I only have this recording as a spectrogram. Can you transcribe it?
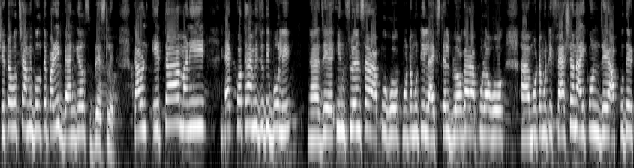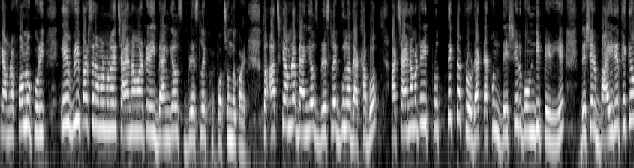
সেটা হচ্ছে আমি বলতে পারি ব্যাঙ্গেলস ব্রেসলেট কারণ এটা মানে এক কথায় আমি যদি বলি যে ইনফ্লুয়েন্সার আপু হোক, মোটামুটি লাইফস্টাইল ব্লগার আপুরা হোক মোটামুটি ফ্যাশন আইকন যে আপুদেরকে আমরা ফলো করি এভরি পার্সন আমার মনে হয় চায়না মার্টের এই ব্যাঙ্গেলস ব্রেসলেট খুব পছন্দ করে। তো আজকে আমরা ব্যাঙ্গেলস ব্রেসলেটগুলো দেখাবো। আর চায়না মার্টের এই প্রত্যেকটা প্রোডাক্ট এখন দেশের গণ্ডি পেরিয়ে, দেশের বাইরে থেকেও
